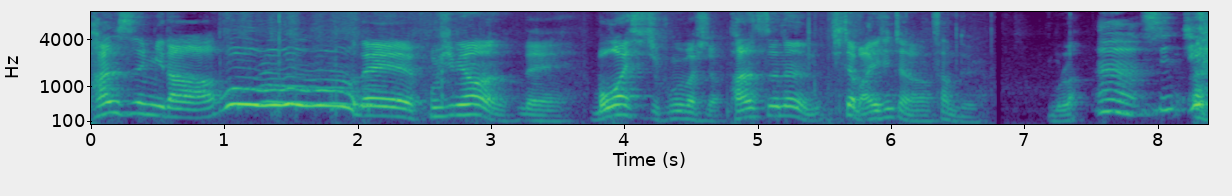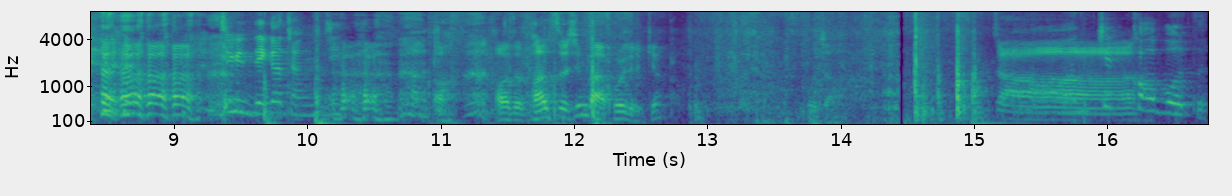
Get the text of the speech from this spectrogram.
반스입니다. 우! 네, 보시면, 네, 뭐가 있을지 궁금하시죠? 반스는 진짜 많이 신잖아, 사람들. 몰라? 응, 진짜. 지금 내가 정지. 어, 아무튼 반스 신발 보여드릴게요. 보자. 짠! 체커보드.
